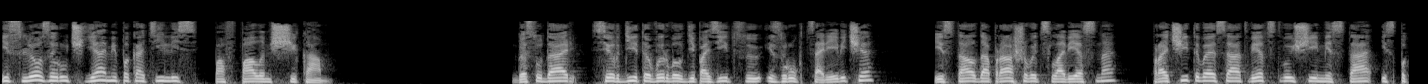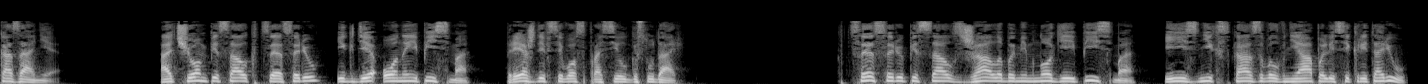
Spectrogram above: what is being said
и слезы ручьями покатились по впалым щекам. Государь сердито вырвал депозицию из рук царевича и стал допрашивать словесно, прочитывая соответствующие места из показания. «О чем писал к цесарю и где он и письма?» Прежде всего спросил государь. К цесарю писал с жалобами многие письма, и из них сказывал в Неаполе секретарю,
